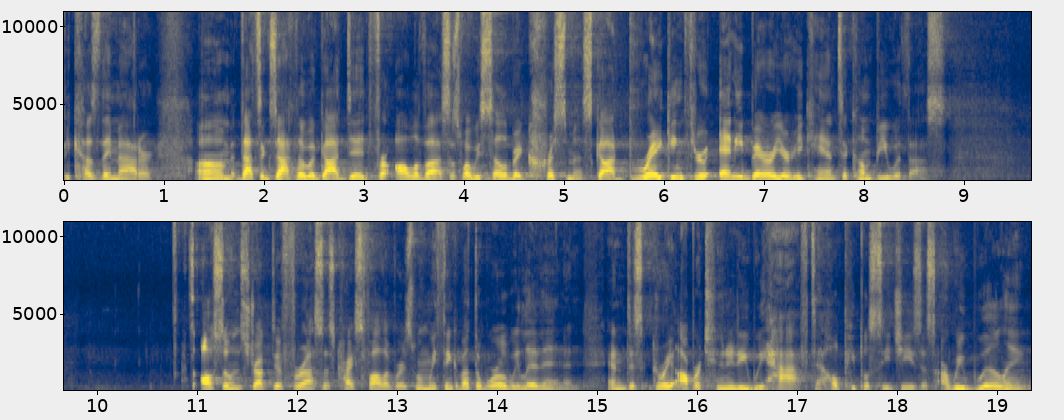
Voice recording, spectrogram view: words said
because they matter. Um, that's exactly what God did for all of us. That's why we celebrate Christmas. God breaking through any barrier he can to come be with us. It's also instructive for us as Christ followers when we think about the world we live in and, and this great opportunity we have to help people see Jesus. Are we willing?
